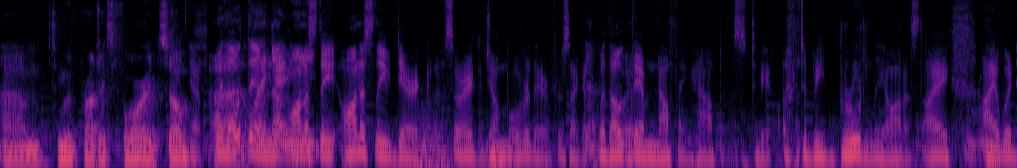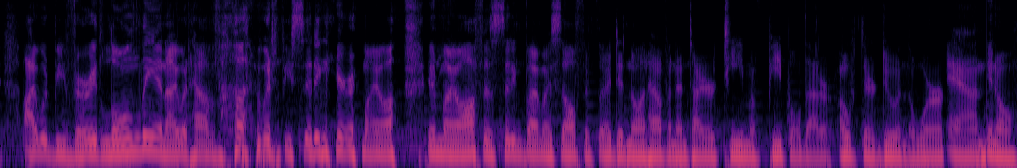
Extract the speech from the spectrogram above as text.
um, to move projects forward. So yeah. without uh, them, like no, any... honestly, honestly, Derek, sorry to jump mm-hmm. over there for a second. Yeah, without them, nothing happens. To be to be brutally honest, I mm-hmm. I would I would be very lonely and I would have I would be sitting here in my in my office sitting by myself if I did not have an entire team of people that are out there doing the work. And, you know,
